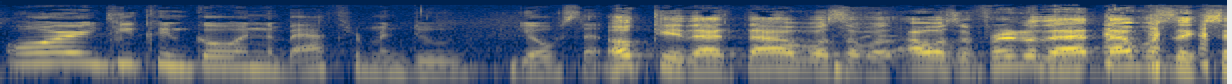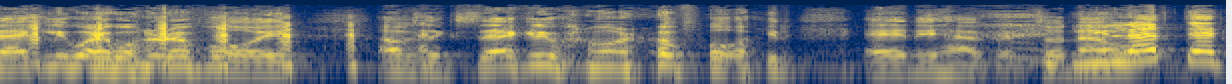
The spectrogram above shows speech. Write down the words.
Or you can go in the bathroom and do yourself. Okay, that that was I was afraid of that. That was exactly what I wanted to avoid. I was exactly what I wanted to avoid, and it happened. So now you left that,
